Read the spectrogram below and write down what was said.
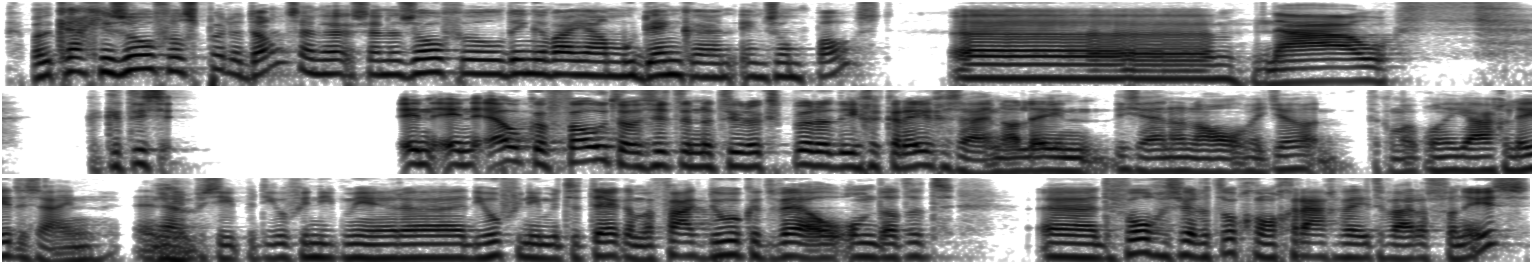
Maar dan krijg je zoveel spullen dan? Zijn er, zijn er zoveel dingen waar je aan moet denken in zo'n post? Eh, nou, kijk, het is. In, in elke foto zitten natuurlijk spullen die gekregen zijn. Alleen die zijn dan al, weet je, dat kan ook wel een jaar geleden zijn. En Ja. in principe, die hoef, je niet meer, eh, die hoef je niet meer te taggen. Maar vaak doe ik het wel, omdat het. eh, de volgers willen toch gewoon graag weten waar het van is.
